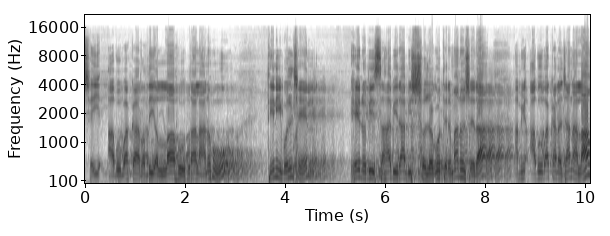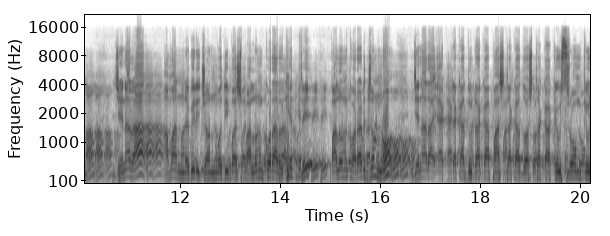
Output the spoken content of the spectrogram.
সেই আবু বাকার রদি আল্লাহ তালানহু তিনি বলছেন হে নবী, সাহাবিরা বিশ্ব জগতের মানুষেরা, আমি আবু বাকার জানালাম, যেনারা আমার নবীর জন্মদিবস পালন করার ক্ষেত্রে পালন করার জন্য, যেনারা এক টাকা, দু টাকা, পাঁচ টাকা, দশ টাকা, কেউ শ্রম, কেউ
